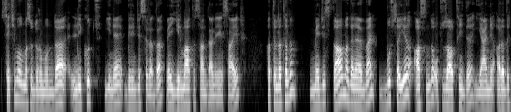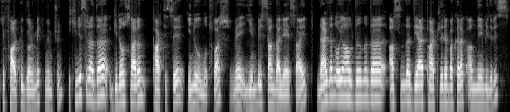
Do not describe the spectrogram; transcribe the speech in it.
seçim olması durumunda Likud yine birinci sırada ve 26 sandalyeye sahip. Hatırlatalım meclis dağılmadan evvel bu sayı aslında 36 idi. Yani aradaki farkı görmek mümkün. İkinci sırada Gidon Sar'ın partisi Yeni Umut var ve 21 sandalyeye sahip. Nereden oy aldığını da aslında diğer partilere bakarak anlayabiliriz.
